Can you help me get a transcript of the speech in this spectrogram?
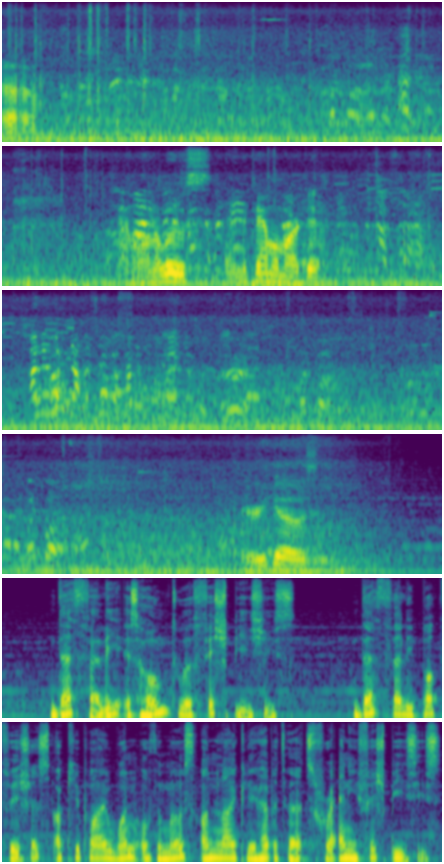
Uh-oh. Camel on the loose in the camel market. There he goes. Death Valley is home to a fish species. Death Valley pupfishes occupy one of the most unlikely habitats for any fish species,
